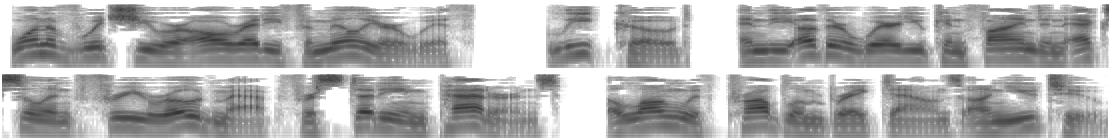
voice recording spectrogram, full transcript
one of which you are already familiar with LeetCode, and the other where you can find an excellent free roadmap for studying patterns, along with problem breakdowns on YouTube.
